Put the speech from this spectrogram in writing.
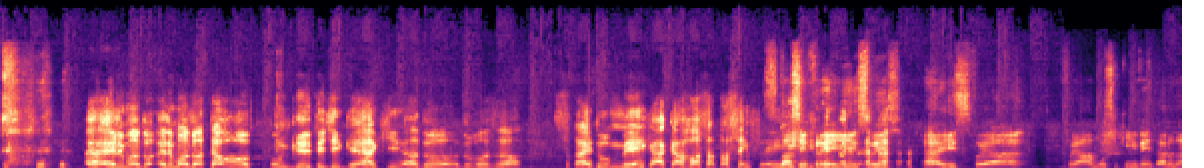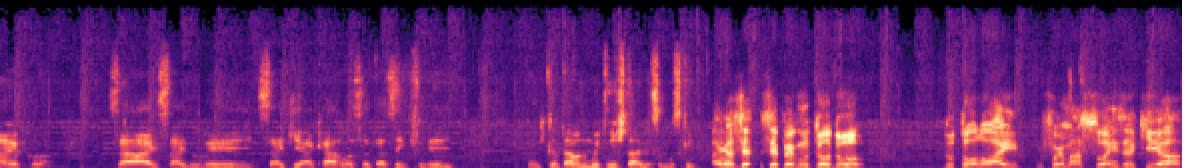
É, ele mandou, ele mandou até o- um grito de guerra aqui, ó, do, do vozão. Sai do meio que a carroça tá sem freio. Tá sem freio, isso, isso. É, isso foi a, foi a música que inventaram na época lá. Sai, sai do meio, sai que a carroça tá sem freio. A gente cantava muito no estádio essa música aí. Aí, ó, você perguntou do, do Tolói. Informações aqui, ó.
